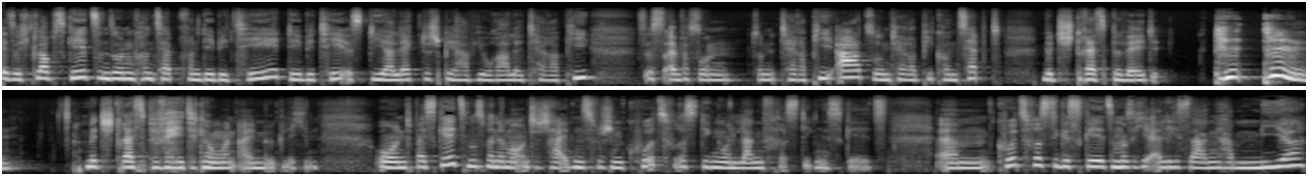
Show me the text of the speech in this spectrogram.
also ich glaube, Skills sind so ein Konzept von DBT. DBT ist dialektisch-behaviorale Therapie. Es ist einfach so, ein, so eine Therapieart, so ein Therapiekonzept mit Stressbewältigung mit Stressbewältigung und allem Möglichen. Und bei Skills muss man immer unterscheiden zwischen kurzfristigen und langfristigen Skills. Ähm, kurzfristige Skills, muss ich ehrlich sagen, haben mir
